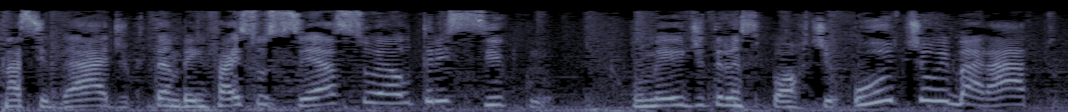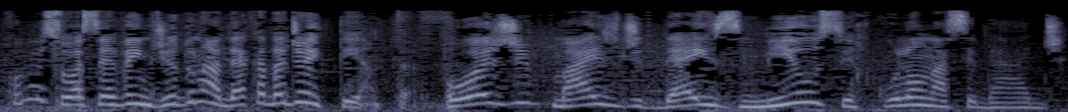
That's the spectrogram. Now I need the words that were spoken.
Na cidade, o que também faz sucesso é o triciclo. O meio de transporte útil e barato começou a ser vendido na década de 80. Hoje, mais de 10 mil circulam na cidade.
